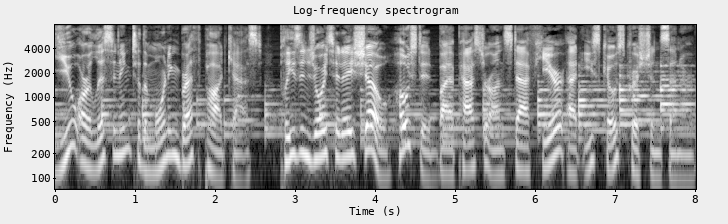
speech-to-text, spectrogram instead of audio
You are listening to the Morning Breath Podcast. Please enjoy today's show, hosted by a pastor on staff here at East Coast Christian Center.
